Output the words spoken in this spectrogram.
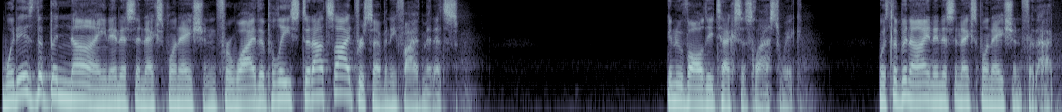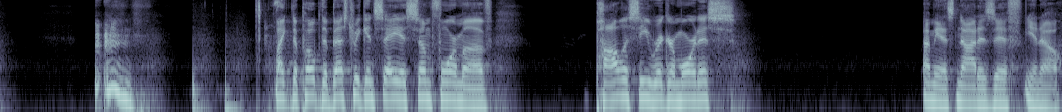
What is the benign, innocent explanation for why the police stood outside for 75 minutes in Uvalde, Texas last week? What's the benign, innocent explanation for that? like the Pope, the best we can say is some form of policy rigor mortis. I mean, it's not as if, you know,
